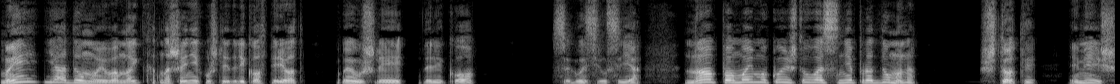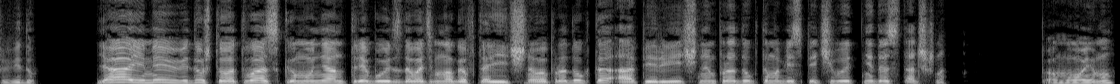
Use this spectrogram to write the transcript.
Мы, я думаю, во многих отношениях ушли далеко вперед. — Вы ушли далеко, — согласился я. — Но, по-моему, кое-что у вас не продумано. Что ты имеешь в виду? Я имею в виду, что от вас, коммунян, требуют сдавать много вторичного продукта, а первичным продуктом обеспечивают недостаточно. По-моему,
